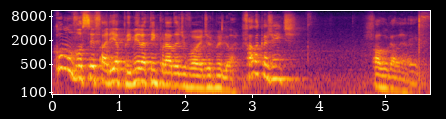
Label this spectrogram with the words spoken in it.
como você faria a primeira temporada de Voyager melhor? Fala com a gente. Falou, galera. É isso.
